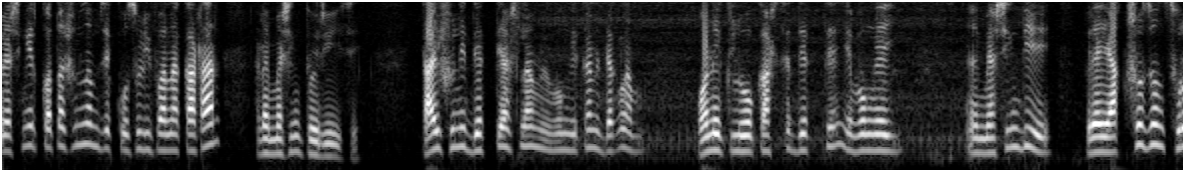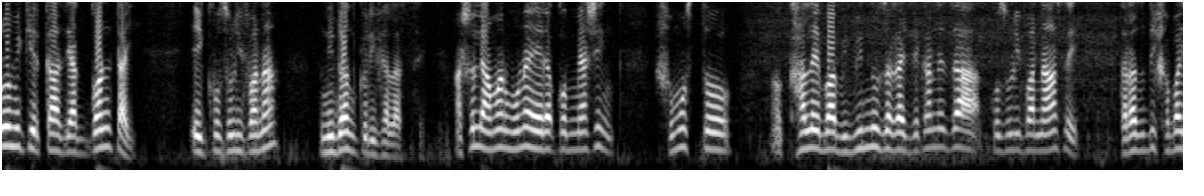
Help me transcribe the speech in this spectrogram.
মেশিনের কথা শুনলাম যে কচুরিপানা কাটার একটা মেশিন তৈরি হয়েছে। তাই শুনি দেখতে আসলাম এবং এখানে দেখলাম অনেক লোক আসছে দেখতে এবং এই মেশিন দিয়ে প্রায় একশো জন শ্রমিকের কাজ এক ঘন্টায় এই কচুরিপানা নিধন করে ফেলাচ্ছে। আসলে আমার মনে হয় এরকম মেশিন সমস্ত খালে বা বিভিন্ন জায়গায় যেখানে যা কচুরিপানা আছে তারা যদি সবাই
